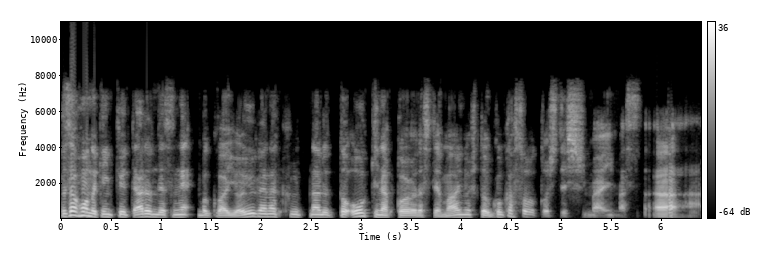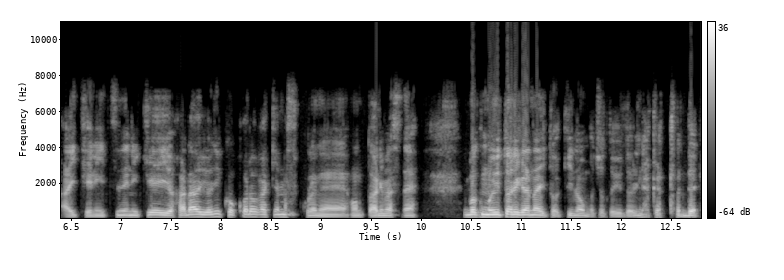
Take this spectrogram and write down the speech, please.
無作法の研究ってあるんですね。僕は余裕がなくなると大きな声を出して周りの人を動かそうとしてしまいます。あ相手に常に敬意を払うように心がけます。これね、ほんとありますね。僕もゆとりがないと、昨日もちょっとゆとりなかったんで、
